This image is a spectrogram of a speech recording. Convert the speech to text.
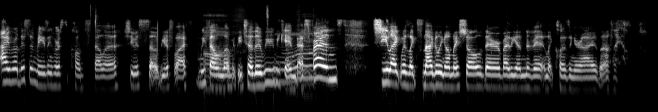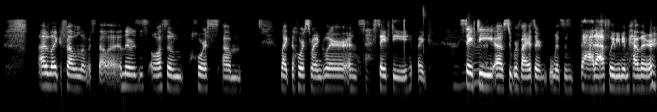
I rode this amazing horse called Stella. She was so beautiful. I, we fell in love with each other. We became best friends. She like was like snuggling on my shoulder by the end of it and like closing her eyes, and I was like, I like fell in love with Stella. And there was this awesome horse, um, like the horse wrangler and safety, like Oh, safety uh, supervisor was this badass lady named Heather.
